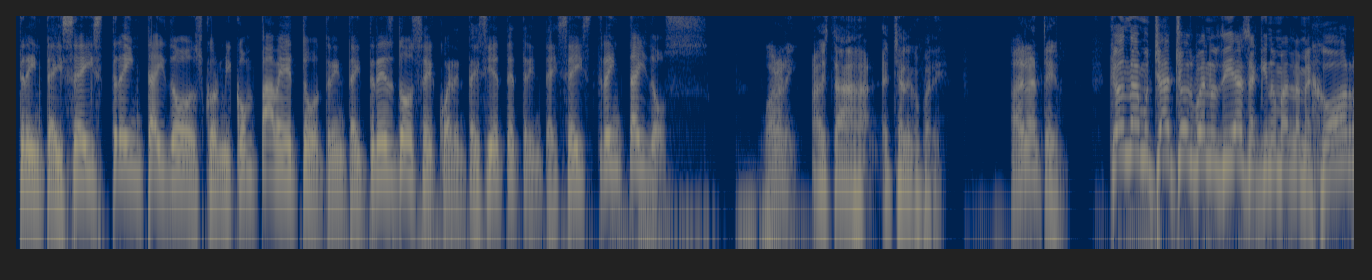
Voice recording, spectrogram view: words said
36 32 con mi compa Beto 3312 47 36 32. Órale. Ahí está, échale, compadre. Adelante. ¿Qué onda, muchachos? Buenos días, aquí nomás la mejor.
